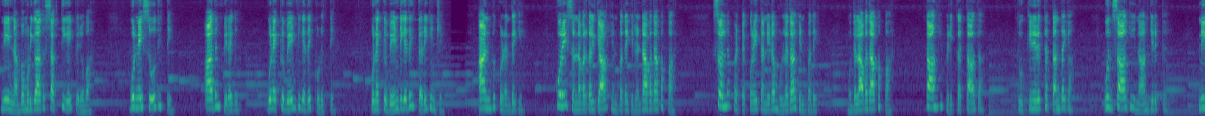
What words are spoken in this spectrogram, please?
நீ நம்ப முடியாத சக்தியை பெறுவா. உன்னை சோதித்தேன். அதன் பிறகு உனக்கு வேண்டியதை கொடுத்தேன். உனக்கு வேண்டியதை தருகின்றேன். அன்பு குழந்தையே குறை சொன்னவர்கள் யார் என்பதை இரண்டாவதாக பார். சொல்லப்பட்ட குறை தன்னிடம் உள்ளதா என்பதை. முதலாவதாக பார். தாங்கி பிடிக்க தாயா தூக்கி நிறுத்த தந்தையா உன் சாகி நான் இருக்க நீ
